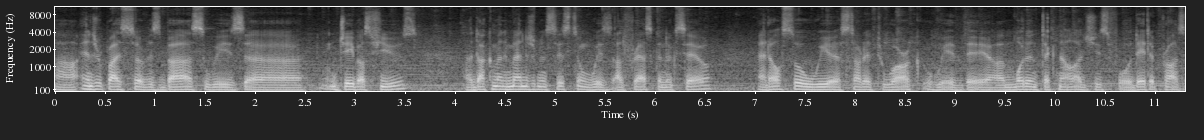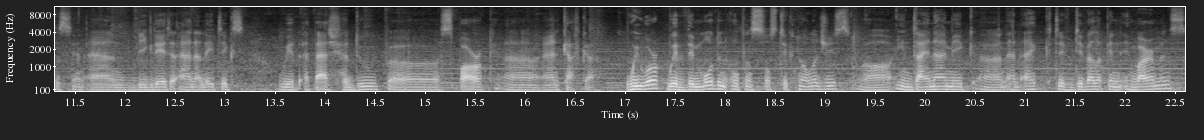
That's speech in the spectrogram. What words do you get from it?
enterprise service bus with uh, JBoss Fuse, a document management system with Alfresco and Nuxeo, and also we started to work with the uh, modern technologies for data processing and big data analytics with Apache Hadoop, uh, Spark uh, and Kafka. We work with the modern open source technologies uh, in dynamic and active developing environments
